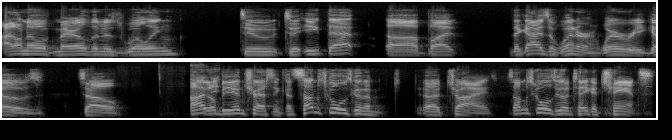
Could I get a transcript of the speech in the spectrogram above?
I don't know if Maryland is willing to to eat that, uh, but the guy's a winner wherever he goes. So I- it'll be interesting because some schools going to uh, try. Some schools going to take a chance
